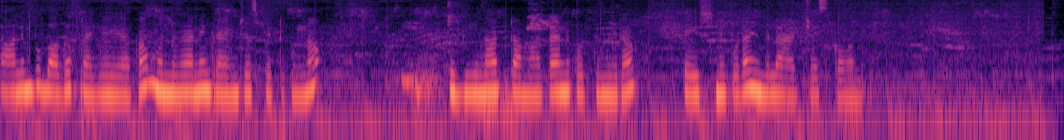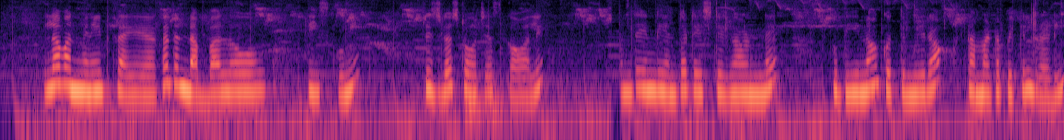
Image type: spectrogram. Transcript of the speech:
తాలింపు బాగా ఫ్రై అయ్యాక ముందుగానే గ్రైండ్ చేసి పెట్టుకున్న పుదీనా టమాటా అండ్ కొత్తిమీర పేస్ట్ని కూడా ఇందులో యాడ్ చేసుకోవాలి. ఇలా వన్ మినిట్ ఫ్రై అయ్యాక దాని డబ్బాలో తీసుకుని ఫ్రిడ్జ్లో స్టోర్ చేసుకోవాలి. అంతే అండి ఎంతో టేస్టీగా ఉండే పుదీనా కొత్తిమీర టమాటా పికిల్ రెడీ.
